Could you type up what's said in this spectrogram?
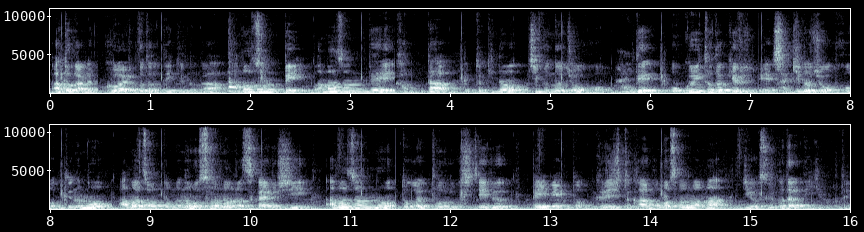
後から加えることができるのが AmazonPay Amazon で買った時の自分の情報、はい。で送り届けるえー先の情報っていうのも Amazon のものをそのまま使えるし Amazon のところで登録しているペイベントクレジットカードもそのまま利用することができるので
